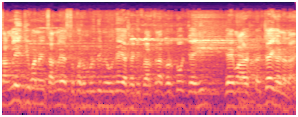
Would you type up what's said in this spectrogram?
चांगले जीवन आणि चांगले सुखसमृद्धी मिळू दे यासाठी प्रार्थना करतो. जय हिंद जय महाराष्ट्र जय गणराय.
